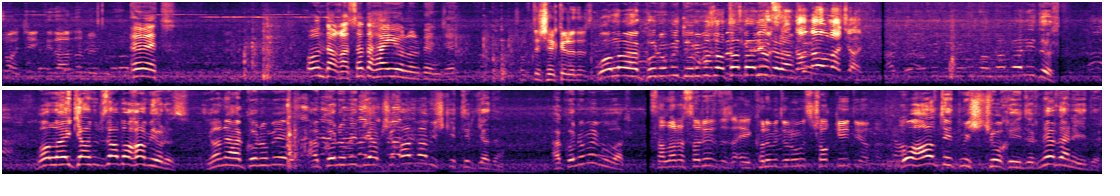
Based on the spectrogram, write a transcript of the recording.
Şu anki iktidarda memnunum. Evet. Onda kalsa daha iyi olur bence. Çok teşekkür ederiz. Vallahi ekonomi durumu zaten bellidir. Daha ne olacak? zaten bellidir. Vallahi kendimize bakamıyoruz. Yani ekonomi ekonomi diye bir şey kalmamış ki Türkiye'de. Ekonomi mi var? İnsanlara soruyoruz ekonomi durumumuz çok iyi diyorlar. Bu halt etmiş çok iyidir. Nereden iyidir?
